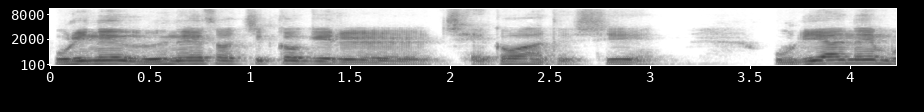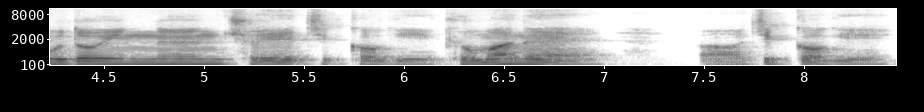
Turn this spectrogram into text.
우리는 은에서 찌꺼기를 제거하듯이 우리 안에 묻어 있는 죄의 찌꺼기, 교만의 어, 찌꺼기,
